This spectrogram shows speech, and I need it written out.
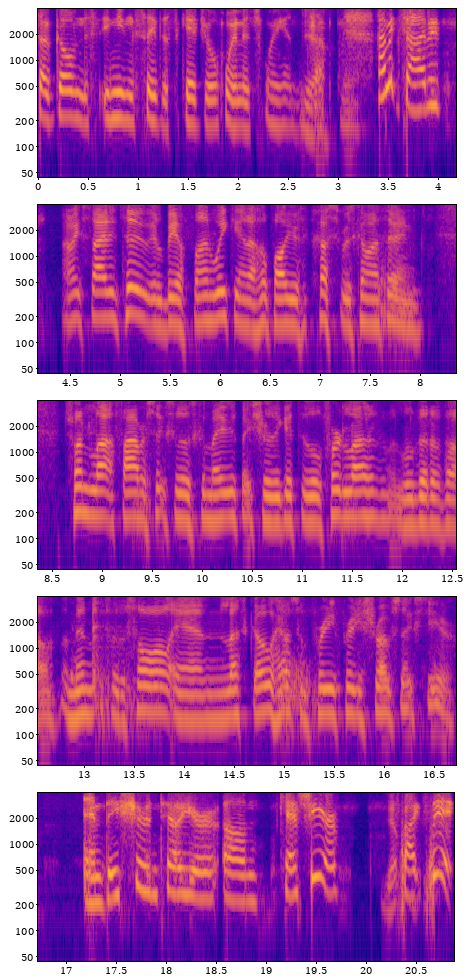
So go and you can see the schedule when it's when. Yeah. So I'm excited. I'm excited too. It'll be a fun weekend. I hope all your customers come out there and trundle out five or six of those camellias. Make sure they get the little fertilizer, a little bit of uh, amendment for the soil, and let's go have some pretty, pretty shrubs next year. And be sure and tell your um, cashier Yep. Sick.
